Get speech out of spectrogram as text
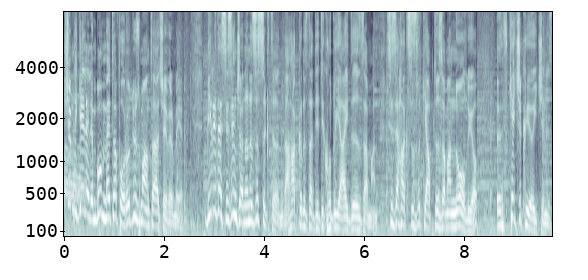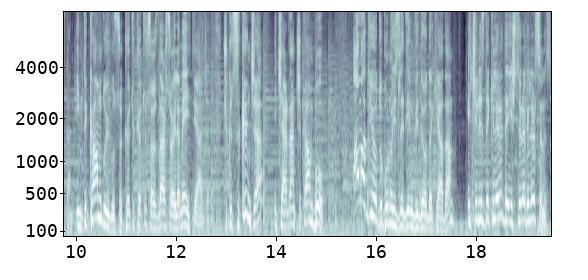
Şimdi gelelim bu metaforu düz mantığa çevirmeye. Biri de sizin canınızı sıktığında, hakkınızda dedikodu yaydığı zaman, size haksızlık yaptığı zaman ne oluyor? Öfke çıkıyor içinizden. İntikam duygusu, kötü kötü sözler söyleme ihtiyacı. Çünkü sıkınca içeriden çıkan bu. Ama diyordu bunu izlediğim videodaki adam, içinizdekileri değiştirebilirsiniz.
